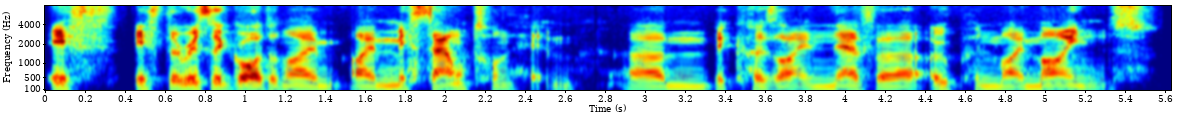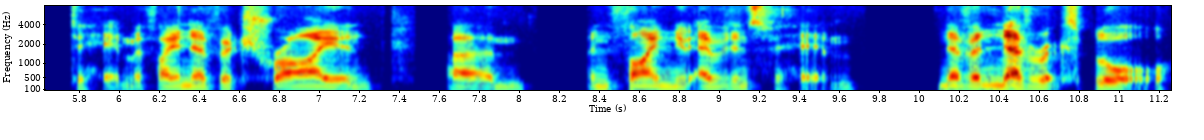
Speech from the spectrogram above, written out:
if if there is a God and I I miss out on him um, because I never open my mind to him, if I never try and um, and find new evidence for him, never never explore,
